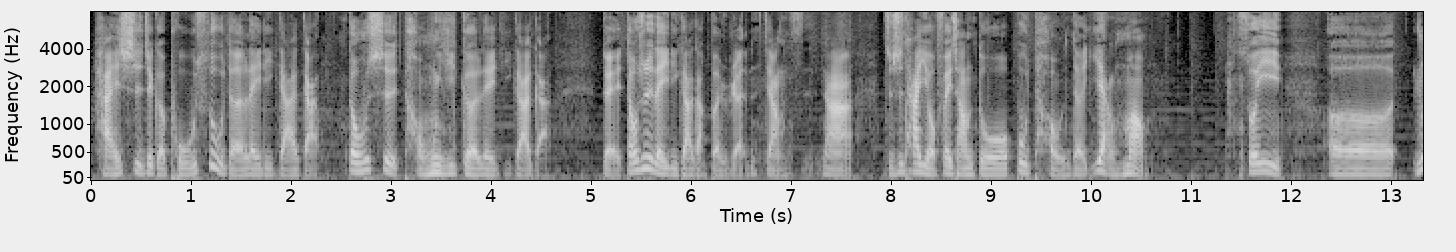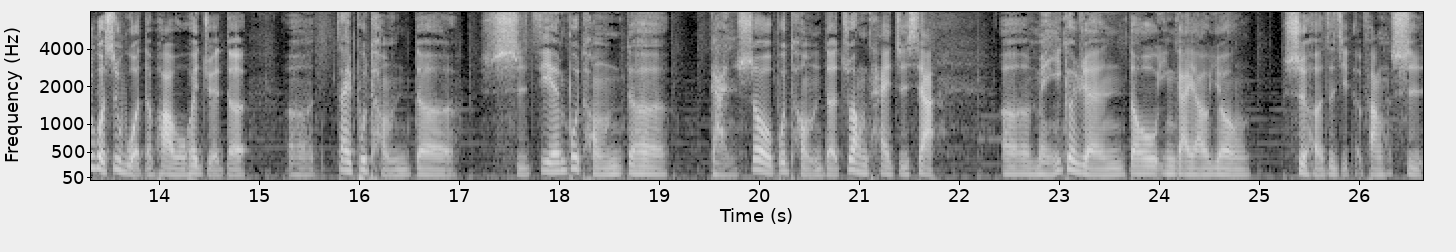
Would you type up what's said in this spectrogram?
还是这个朴素的 Lady Gaga，都是同一个 Lady Gaga，对，都是 Lady Gaga 本人这样子。那只是她有非常多不同的样貌，所以。呃，如果是我的话，我会觉得，呃，在不同的时间、不同的感受、不同的状态之下，呃，每一个人都应该要用适合自己的方式，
